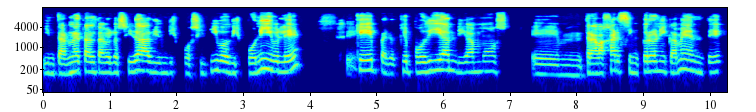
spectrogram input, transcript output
internet a alta velocidad y un dispositivo disponible que, que podían, digamos, em, trabajar sincrónicamente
